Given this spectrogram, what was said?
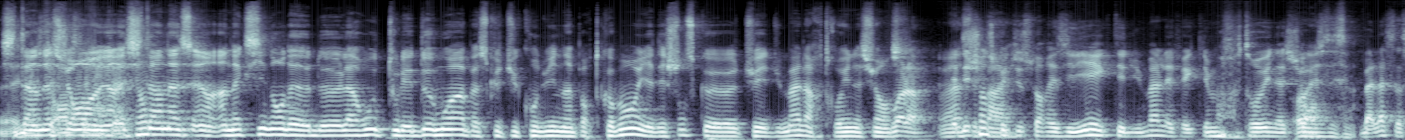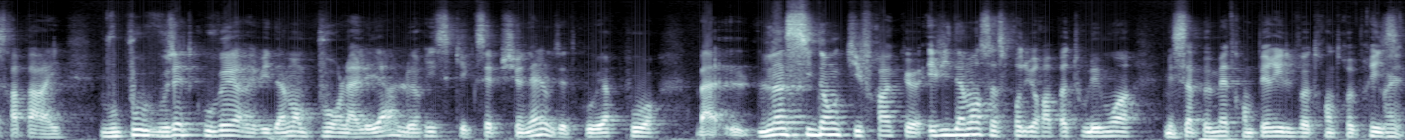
Si t'as un, un, accident de, de la route tous les deux mois parce que tu conduis n'importe comment, il y a des chances que tu aies du mal à retrouver une assurance. Voilà, il y a Ouais, des chances pareil. que tu sois résilié et que tu aies du mal effectivement à retrouver une Ouais, assurance. c'est ça. bah là, ça sera pareil. Vous, pouvez- vous êtes couvert évidemment pour l'aléa, le risque exceptionnel, vous êtes couvert pour bah, l'incident qui fera que, évidemment, ça se produira pas tous les mois, mais ça peut mettre en péril votre entreprise. Ouais.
